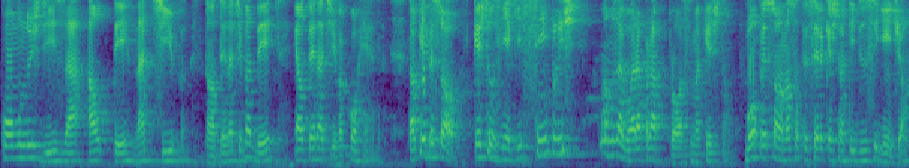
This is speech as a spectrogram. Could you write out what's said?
como nos diz a alternativa. Então, a alternativa D é a alternativa correta. Tá ok, pessoal? Questãozinha aqui simples. Vamos agora para a próxima questão. Bom, pessoal, nossa terceira questão aqui diz o seguinte, ó,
